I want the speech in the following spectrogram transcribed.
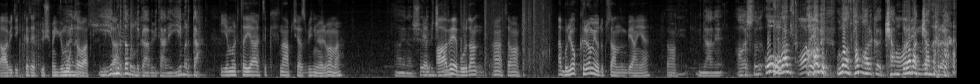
Abi dikkat et düşme. Yumurta Aynen. var. bir Yumurta bulduk abi bir tane yumurta. tane. Yumurtayı artık ne yapacağız bilmiyorum ama. Aynen şöyle Gel. bir çıkalım. Abi buradan ha tamam. Ha blok kıramıyorduk sandım bir an ya. Tamam. Yani ağaçları... Oo Hop, ulan abi. abi. ulan tam arka. Abi bak camper'a.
